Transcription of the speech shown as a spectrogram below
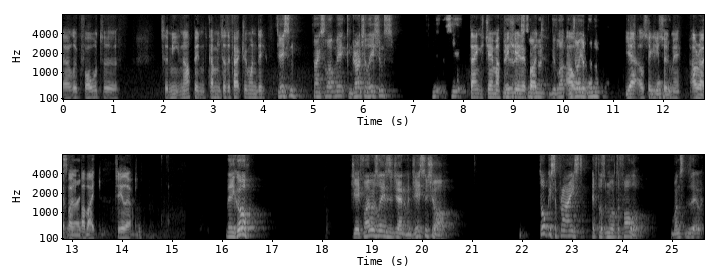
uh, look forward to to meeting up and coming to the factory one day. Jayson, thanks a lot, mate. Congratulations. Thanks, Jim. I see you the appreciate it, bud. tournament. Good luck. I'll- Enjoy your dinner. Yeah, I'll see you soon, mate. All right, bud. bye. Bye bye. See you there. There you go. J Flowers, ladies and gentlemen. Jayson Shaw. Don't be surprised if there's more to follow. Once the,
